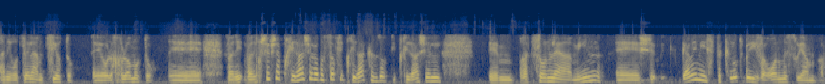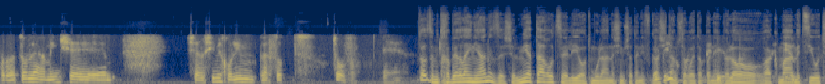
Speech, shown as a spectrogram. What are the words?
אני רוצה להמציא אותו. אה, או לחלום אותו. אה, ואני, ואני חושב שהבחירה שלו בסוף היא בחירה כזאת, היא בחירה של אמ, רצון להאמין, אה. גם אם היא הסתכנות בעיוורון מסוים, אבל רצון להאמין ש... שאנשים יכולים לעשות טוב. טוב, זה מתחבר לעניין הזה של מי אתה רוצה להיות מול האנשים שאתה נפגש איתם, שאתה רואה את הפנים, ולא רק מה המציאות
